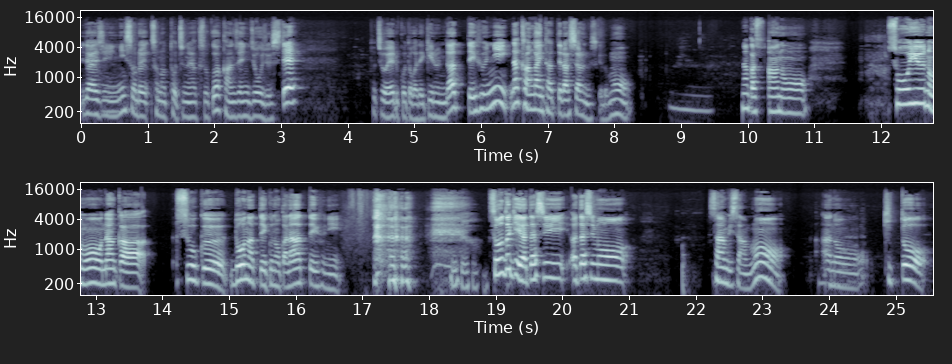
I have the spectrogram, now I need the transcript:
ユダヤ人にそれ、その土地の約束は完全に成就して、土地を得ることができるんだっていうふうにな考えに立ってらっしゃるんですけども、うんなんか、あの、そういうのも、なんか、すごくどうなっていくのかなっていうふうに。その時私、私も、賛美さんも、あの、きっと、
